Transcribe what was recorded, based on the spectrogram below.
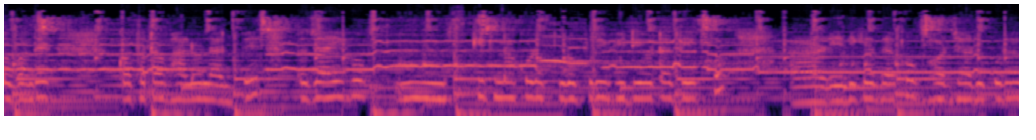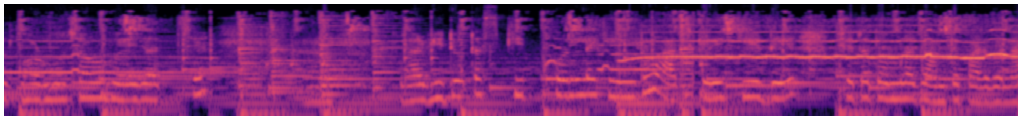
তোমাদের কতটা ভালো লাগবে। তো যাই হোক স্কিপ না করে পুরোপুরি ভিডিওটা দেখো। আর এদিকে দেখো, ঘর ঝাড়ু করে ঘর মোছাও হয়ে যাচ্ছে। আর ভিডিওটা স্কিপ করলে কিন্তু আজকের কি ডে সেটা তোমরা জানতে পারবে না।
